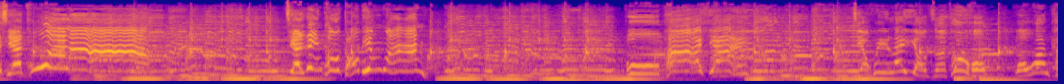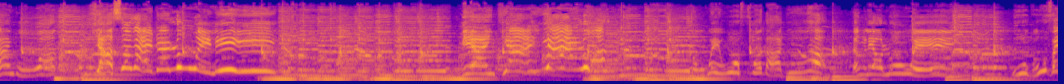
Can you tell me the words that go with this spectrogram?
中啊，书信写妥啦，借人头高平关，不怕险，接回来腰子头，国王看过，吓死在这龙位里，面见阎罗。众威武福大哥登了龙位，五谷分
